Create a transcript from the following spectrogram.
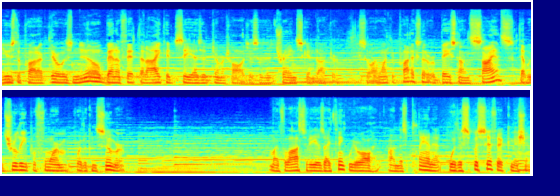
use the product, there was no benefit that I could see as a dermatologist, as a trained skin doctor. So I wanted products that were based on science that would truly perform for the consumer. My philosophy is I think we are all on this planet with a specific mission.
